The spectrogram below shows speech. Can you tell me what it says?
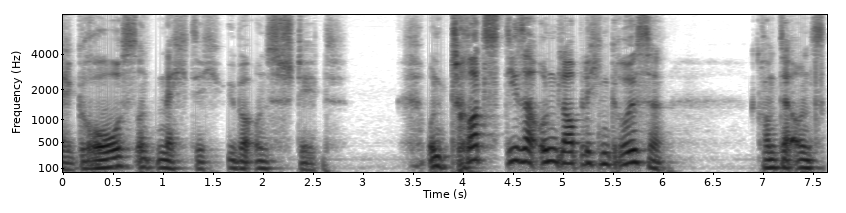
der groß und mächtig über uns steht. Und trotz dieser unglaublichen Größe kommt er uns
